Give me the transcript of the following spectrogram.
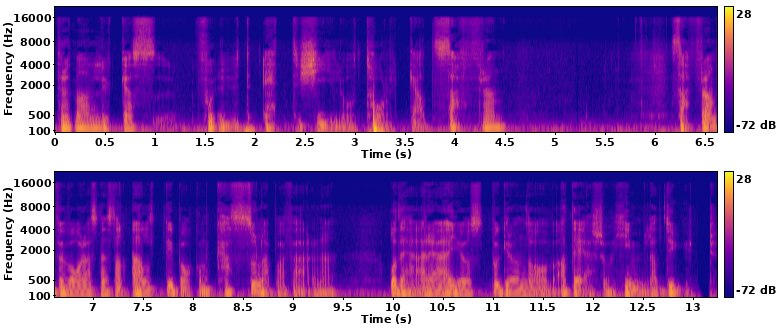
för att man lyckas få ut ett kilo torkad saffran. Saffran förvaras nästan alltid bakom kassorna på affärerna och det här är just på grund av att det är så himla dyrt.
